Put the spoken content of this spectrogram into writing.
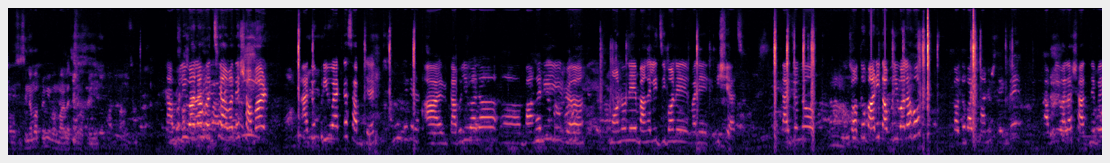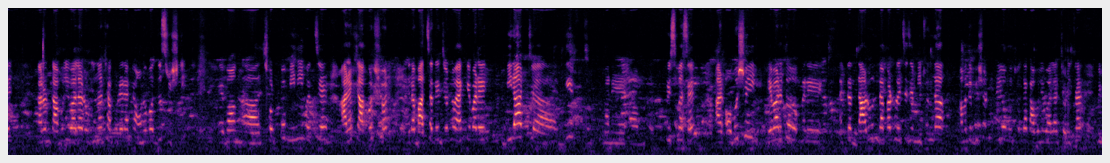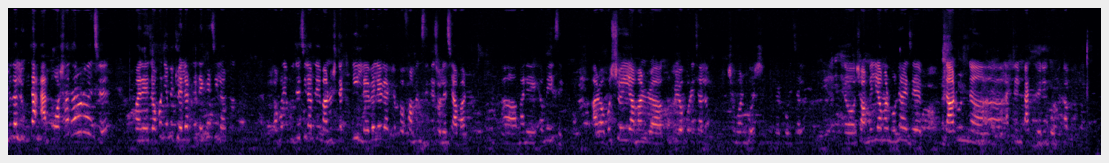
সমস্ত সিনেমা প্রেমী এবং বাংলা সিনেমা প্রেমী কাবুলিওয়ালা হচ্ছে আমাদের সবার এত প্রিয় একটা সাবজেক্ট আর কাবুলিওয়ালা বাঙালির মননে, বাঙালির জীবনে মানে মিশে আছে। তাই জন্য যতবারই কাবুলিওয়ালা হোক ততবারই মানুষ দেখবে, কাবুলিওয়ালা স্বাদ নেবে, কারণ কাবুলিওয়ালা রবীন্দ্রনাথ ঠাকুরের একটা অনবদ্য সৃষ্টি এবং ছোট্ট মিনি হচ্ছে আর একটা আকর্ষণ। যেটা বাচ্চাদের জন্য একেবারে বিরাট গিফট মানে ক্রিসমাসের আর অবশ্যই এবারে তো মানে একটা দারুণ ব্যাপার হয়েছে যে মিঠুনদা, আমাদের ভীষণ প্রিয় মিঠুনদা কাবুলিওয়ালার চরিত্র। মিঠুনদার লুকটা এত অসাধারণ হয়েছে মানে যখনই আমি ট্রেলারটা দেখেছিলাম তখনই বুঝেছিলাম যে মানুষটা কি লেভেলের একটা পারফরমেন্স দিতে চলেছে আবার। আহ, মানে অ্যামেজিং আর অবশ্যই আমার খুব প্রিয় পরিচালক সুমন ঘোষ পরিচালক। তো সব মিলিয়ে আমার মনে হয় যে দারুণ একটা ইম্প্যাক্ট তৈরি করবে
